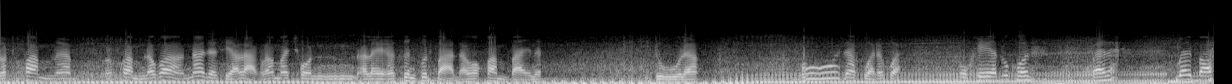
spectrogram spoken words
รถคว่ำนะครับรถคว่ำแล้วก็น่าจะเสียหลักแล้วมาชนอะไรก็ขึ้นฟุตบาทแล้วก็คว่ำไปนะ ดูแล้ว โอ้น่ากลัวน่ากลัว โอเคทุกคน ไปแล้ว บ๊ายบาย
